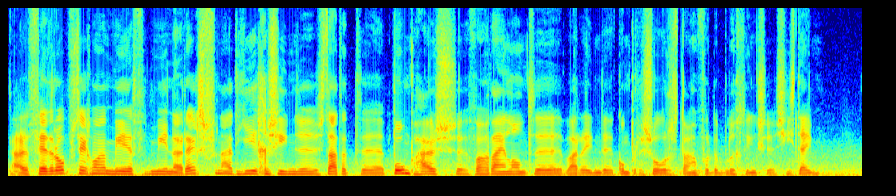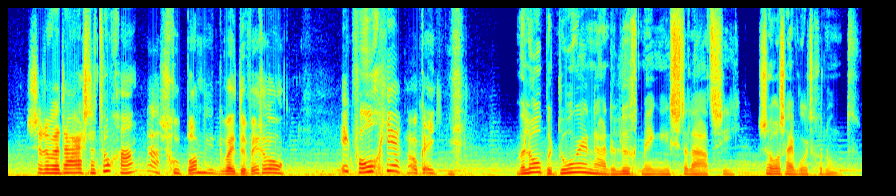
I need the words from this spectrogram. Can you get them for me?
Nou, verderop, zeg maar, meer, meer naar rechts vanuit hier gezien, eh, staat het eh, pomphuis eh, van Rijnland... waarin de compressoren staan voor het beluchtingssysteem. Zullen we daar eens naartoe gaan? Ja, is goed plan. Ik weet de weg wel. Ik volg je. Oké. We lopen door naar de luchtmenginstallatie, zoals hij wordt genoemd.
